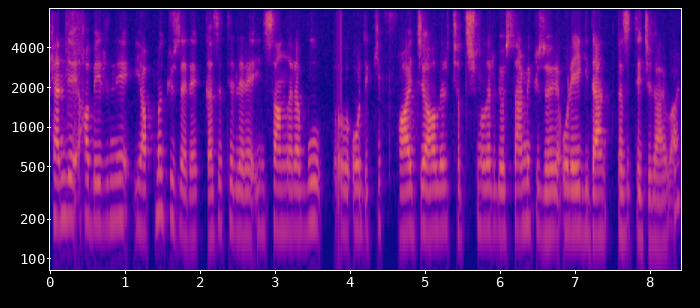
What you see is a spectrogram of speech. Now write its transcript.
kendi haberini yapmak üzere gazetelere, insanlara bu e, oradaki faciaları, çatışmaları göstermek üzere oraya giden gazeteciler var.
